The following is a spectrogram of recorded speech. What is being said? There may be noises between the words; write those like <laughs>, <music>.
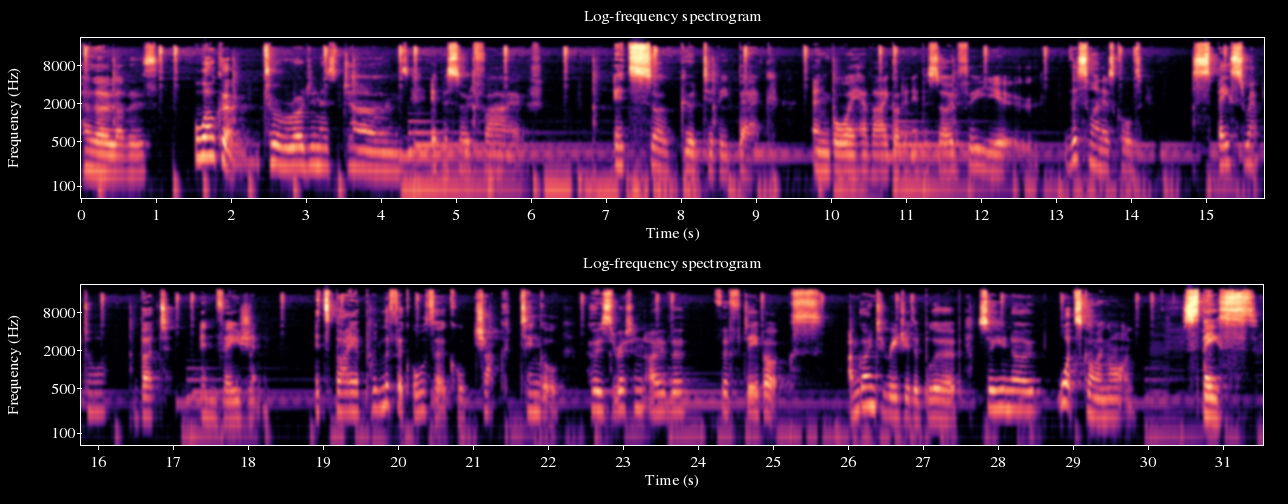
Hello, lovers. Welcome to Erogenous Tones, episode 5. It's so good to be back, and boy, have I got an episode for you. This one is called Space Raptor Butt Invasion. It's by a prolific author called Chuck Tingle, who's written over 50 books. I'm going to read you the blurb so you know what's going on. Space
